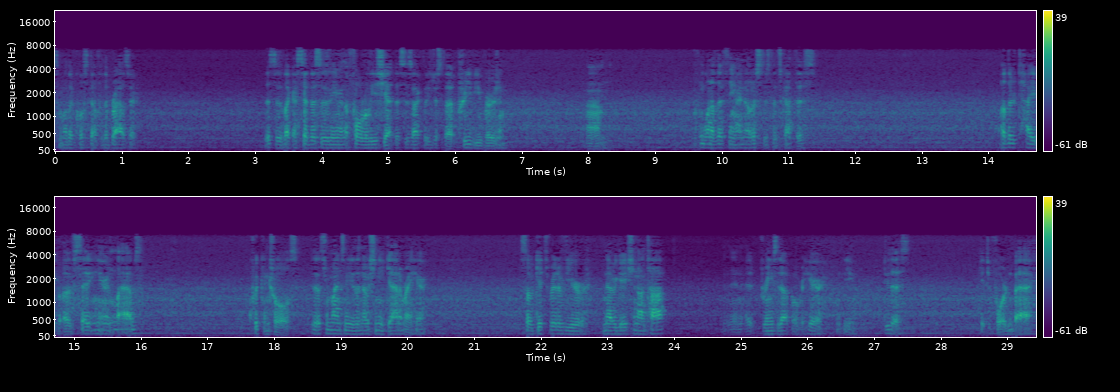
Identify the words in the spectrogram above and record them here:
Some other cool stuff with the browser. This is, like I said, this isn't even the full release yet. This is actually just a preview version. Um, one other thing I noticed is that it's got this other type of setting here in labs. Quick controls. This reminds me of the Notion Adam right here. So it gets rid of your navigation on top, and it brings it up over here when you do this. Get your forward and back,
